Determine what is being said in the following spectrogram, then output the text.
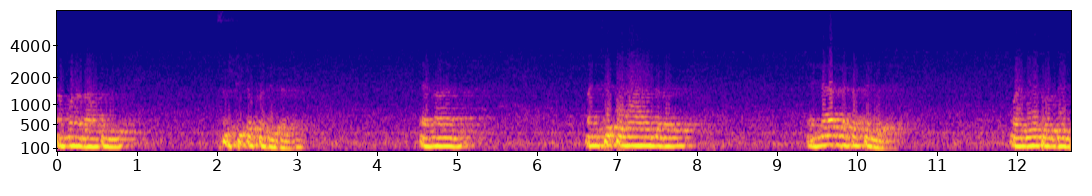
നമ്മുടെ നാട്ടിൽ സൃഷ്ടിക്കപ്പെട്ടിട്ടുണ്ട്. എന്നാൽ മത്സ്യത്തൊഴിലാളികൾ എല്ലാ ഘട്ടത്തിലും വലിയ തോതിൽ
